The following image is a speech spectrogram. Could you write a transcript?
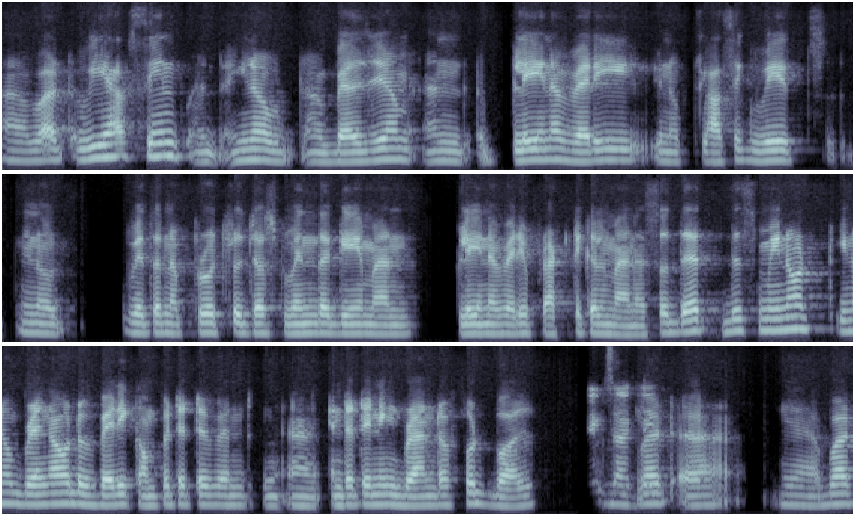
uh, but we have seen, uh, you know, uh, Belgium and play in a very, you know, classic way, you know, with an approach to just win the game and play in a very practical manner. So that this may not, you know, bring out a very competitive and uh, entertaining brand of football. exactly. But uh, yeah, but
